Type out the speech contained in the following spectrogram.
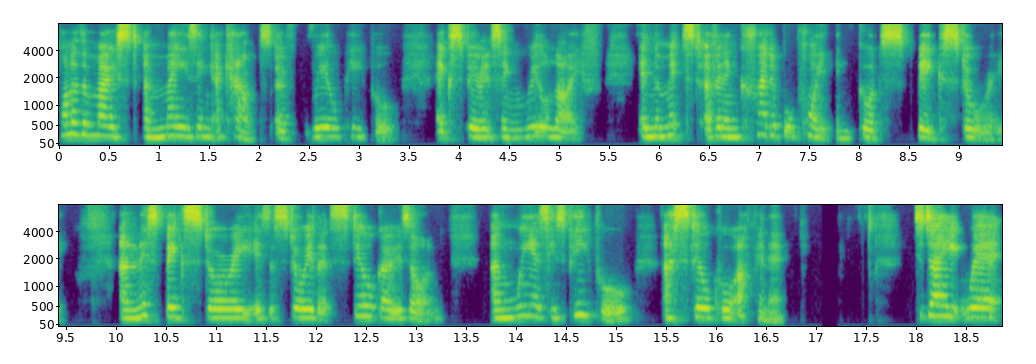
one of the most amazing accounts of real people experiencing real life in the midst of an incredible point in God's big story. And this big story is a story that still goes on, and we as his people are still caught up in it. Today we're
